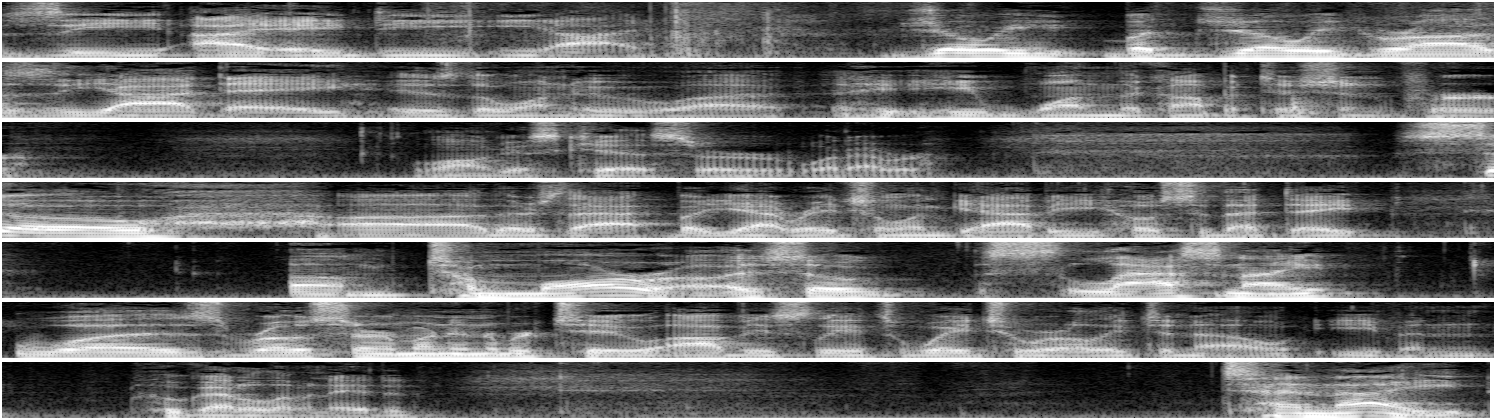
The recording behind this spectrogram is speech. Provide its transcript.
Z I A D E I. Joey, but Joey Graziadei is the one who uh, he, he won the competition for longest kiss or whatever. So uh, there's that. But yeah, Rachel and Gabby hosted that date. Um, tomorrow, uh, so last night was rose ceremony number two. Obviously, it's way too early to know even who got eliminated. Tonight,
